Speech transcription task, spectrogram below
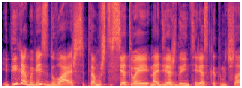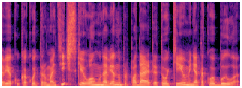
И ты как бы весь сдуваешься, потому что все твои надежды и интерес к этому человеку какой-то романтический, он мгновенно пропадает. Это окей, у меня такое было.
